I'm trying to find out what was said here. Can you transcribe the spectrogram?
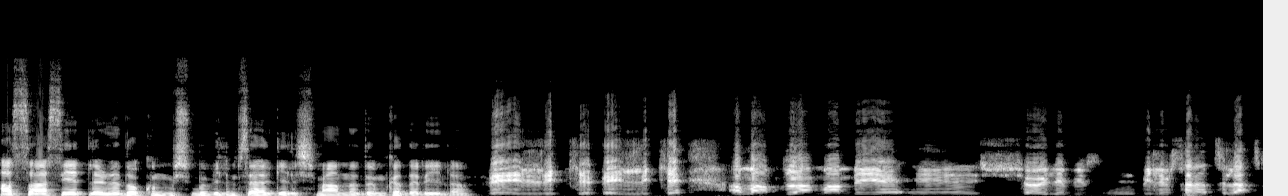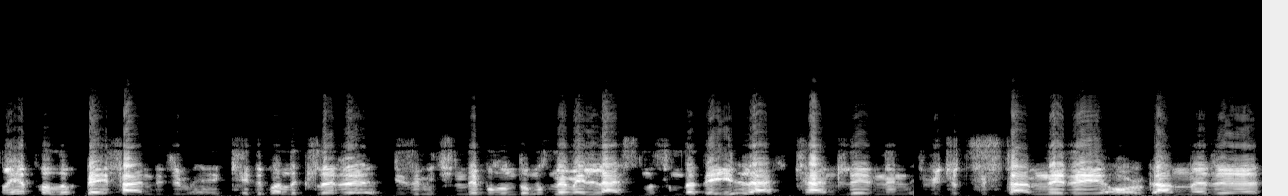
Hassasiyetlerine dokunmuş bu bilimsel gelişme anladığım kadarıyla. Belli ki belli ki. Ama Abdurrahman Bey'e e, şöyle bir e, bilimsel hatırlatma yapalım. Beyefendicim e, kedi balıkları bizim içinde bulunduğumuz memeliler sınıfında değiller. Kendilerinin vücut sistemleri, organları,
